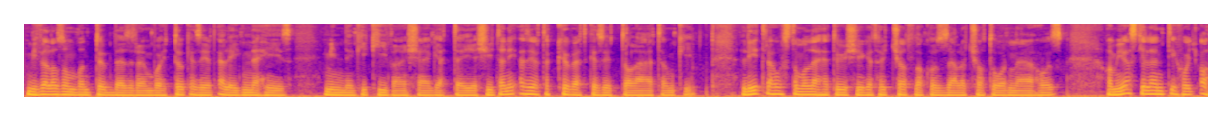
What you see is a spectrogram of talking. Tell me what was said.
Mivel azonban több ezren vagytok, ezért elég nehéz mindenki kívánságát teljesíteni, ezért a következőt találtam ki. Létrehoztam a lehetőséget, hogy csatlakozzál a csatornához, ami azt jelenti, hogy a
